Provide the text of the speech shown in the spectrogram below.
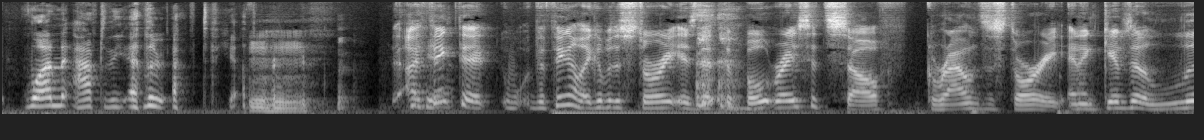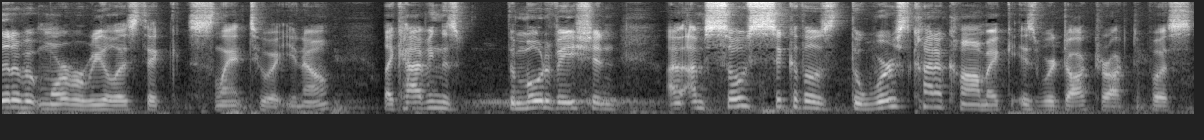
One after the other after the other. Mm-hmm. I think that the thing I like about the story is that the boat race itself grounds the story and it gives it a little bit more of a realistic slant to it, you know? Like having this, the motivation. I- I'm so sick of those. The worst kind of comic is where Dr. Octopus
